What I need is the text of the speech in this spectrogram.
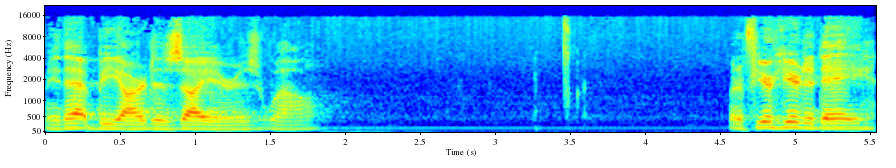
May that be our desire as well. But if you're here today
